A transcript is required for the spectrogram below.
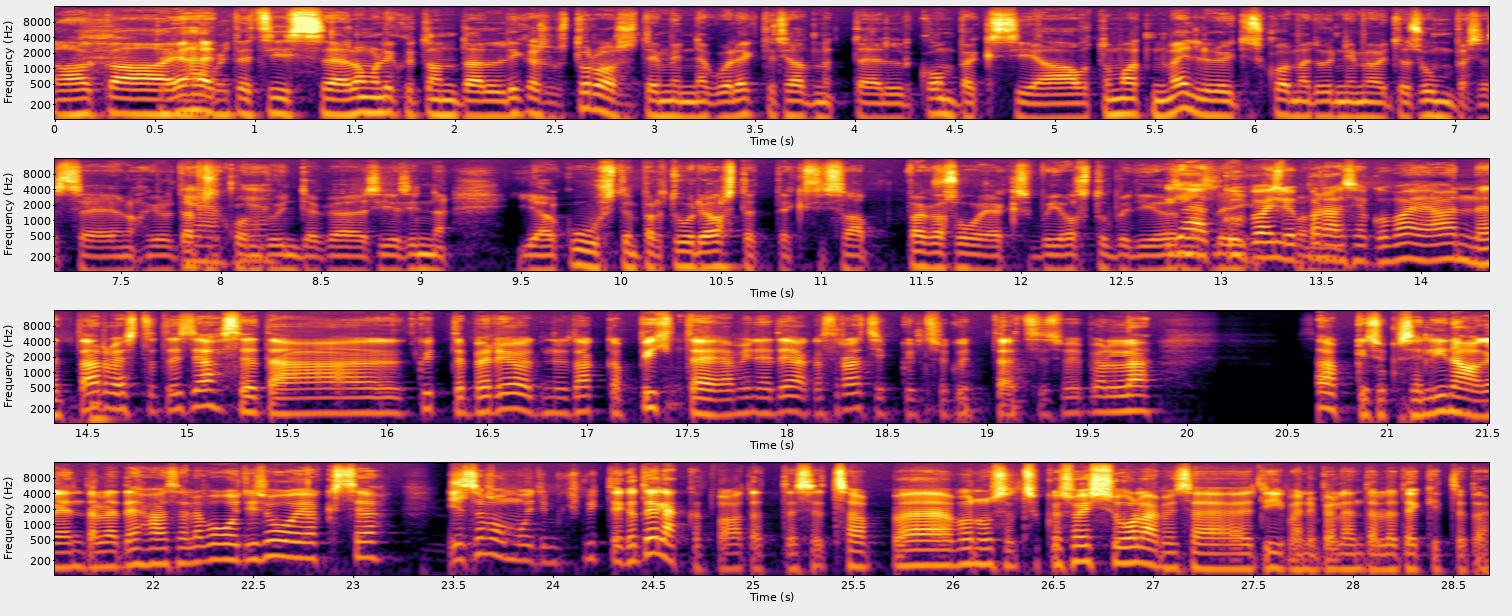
aga jah, et, et siis äh, loomulikult on tal igasugused turvasüsteemid nagu elektriseadmetel kombeks ja automaatne väljalülitus kolme tunni möödas umbes, et see noh, ei ole täpselt kolm tundi, aga siia-sinna. ja kuus temperatuuri astet, ehk siis saab väga soojaks või vastupidi. jah, kui palju parasjagu vaja on, et arvestades jah, seda kütteperiood nüüd hakkab pihta ja mine tea, kas raatsib üldse kütta, et siis võib-olla saabki niisuguse linaga endale teha selle voodi soojaks ja, ja samamoodi miks mitte ka telekat vaadates, et saab äh, mõnusalt niisugune sossu olemise diivani peal endale tekitada.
